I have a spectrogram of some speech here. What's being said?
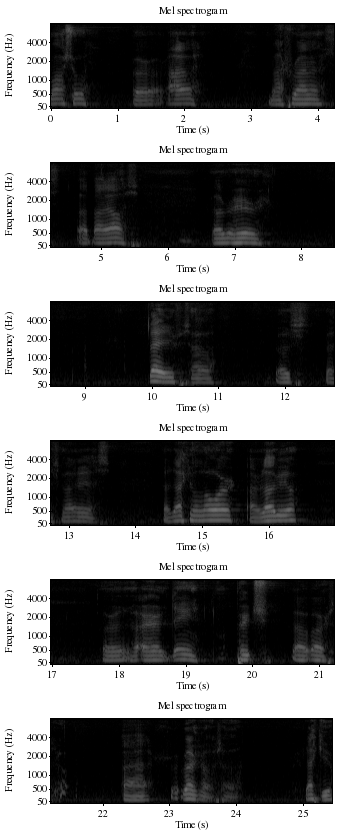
Marshall, uh, I, my friends, everybody else over here, Dave. So that's that's it is. But thank you, Lord. I love you. Uh, I heard Dean preach uh, uh, uh, so thank you.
